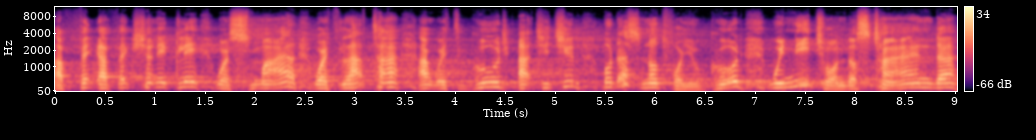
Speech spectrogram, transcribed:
affectionately, with smile, with laughter character and with good attitude, but that's not for your good. We need to understand uh,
